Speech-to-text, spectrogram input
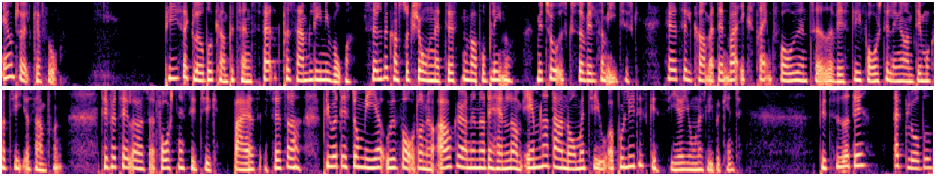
eventuelt kan få. PISA Global Competence faldt på samtlige niveauer. Selve konstruktionen af testen var problemet, metodisk såvel som etisk. Hertil kom, at den var ekstremt forudindtaget af vestlige forestillinger om demokrati og samfund. Det fortæller os, at forskningsetik, bias etc. bliver desto mere udfordrende og afgørende, når det handler om emner, der er normative og politiske, siger Jonas Lieberkind. Betyder det, at, global,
